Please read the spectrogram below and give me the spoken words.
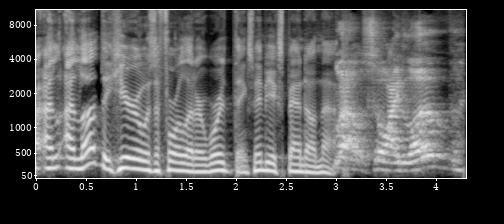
I, I love the hero is a four letter word thing. So maybe expand on that. Well, so I love,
